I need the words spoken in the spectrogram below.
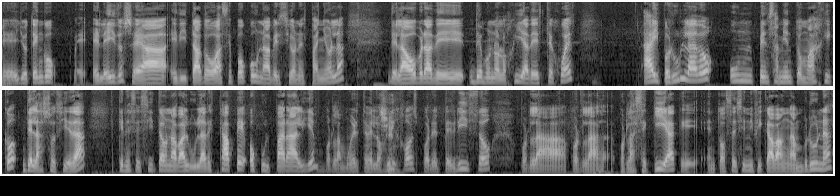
Eh, yo tengo, eh, he leído, se ha editado hace poco una versión española de la obra de, de monología de este juez. Hay, por un lado, un pensamiento mágico de la sociedad que necesita una válvula de escape o culpar a alguien por la muerte de los Sí. hijos, por el pedrizo, por la, por, la, por la sequía, que entonces significaban hambrunas.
